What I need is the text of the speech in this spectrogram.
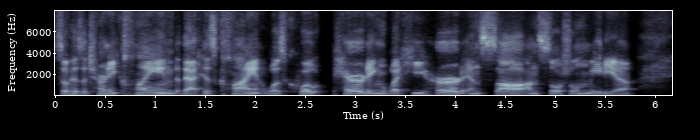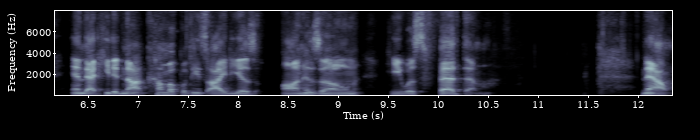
so his attorney claimed that his client was, quote, parroting what he heard and saw on social media, and that he did not come up with these ideas on his own. He was fed them. Now,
